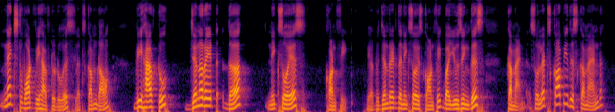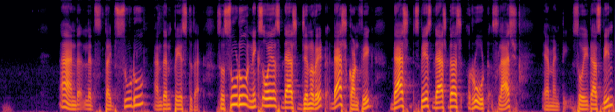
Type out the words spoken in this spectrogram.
Next what we have to do is, let's come down, we have to generate the NixOS config. We have to generate the NixOS config by using this command. So let's copy this command and let's type sudo and then paste that. So sudo nixos dash generate dash config dash space dash dash root slash mnt. So it has been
